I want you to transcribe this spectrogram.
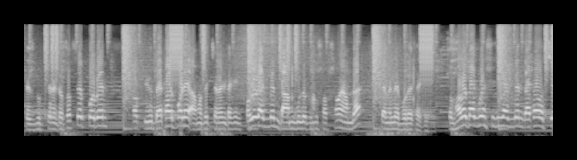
ফেসবুক চ্যানেলটা সাবস্ক্রাইব করবেন। সব কিছু দেখার পরে আমাদের চ্যানেলটাকে ফলো রাখবেন। দামগুলো কিন্তু সবসময় আমরা চ্যানেলে বলে থাকি। তো ভালো থাকবেন, সুস্থ থাকবেন। দেখা হচ্ছে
